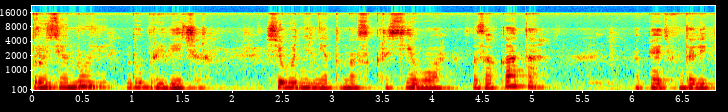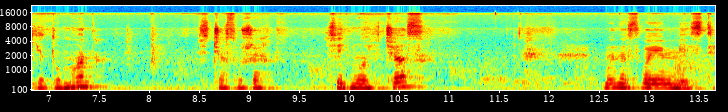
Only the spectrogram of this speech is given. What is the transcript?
Друзья, ну и добрый вечер. Сегодня нет у нас красивого заката. Опять вдалеке туман. Сейчас уже седьмой час. Мы на своем месте.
